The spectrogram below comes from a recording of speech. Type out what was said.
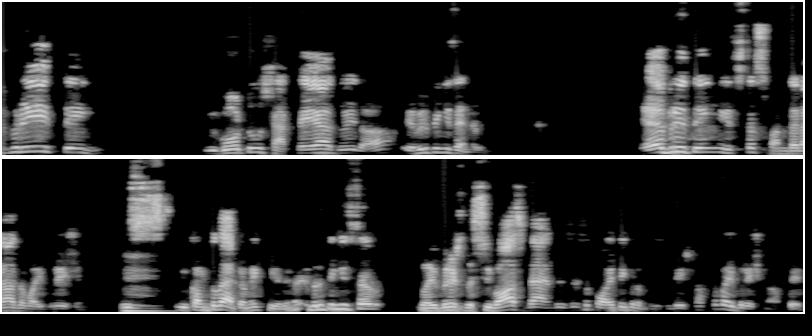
everything you go to Shakteya Advaita, everything is energy. Everything is the spandana, the vibration. This, you come to the atomic theory, no? everything is a vibration. The Shiva's dance is just a poetic representation of the vibration of it.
